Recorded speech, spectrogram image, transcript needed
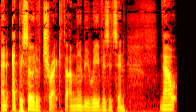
an episode of Trek that I'm going to be revisiting. Now,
